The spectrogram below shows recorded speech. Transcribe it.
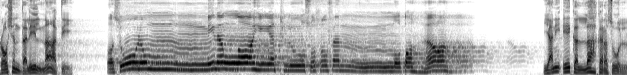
روشن دلیل نہ آتی۔ رسول من اللہ یتلو صحفا مطہرہ یعنی ایک اللہ کا رسول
